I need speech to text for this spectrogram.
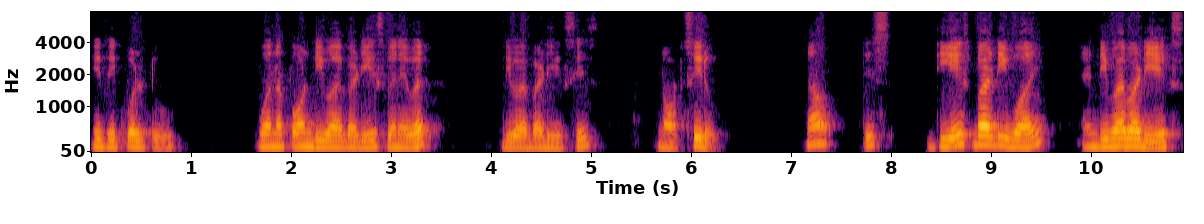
is equal to 1 upon dy by dx whenever dy by dx is not 0. Now this dx by dy and dy by dx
